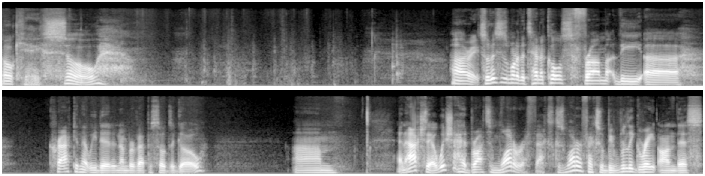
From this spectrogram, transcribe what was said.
Okay, so. All right, so this is one of the tentacles from the uh, Kraken that we did a number of episodes ago. Um, and actually, I wish I had brought some water effects because water effects would be really great on this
